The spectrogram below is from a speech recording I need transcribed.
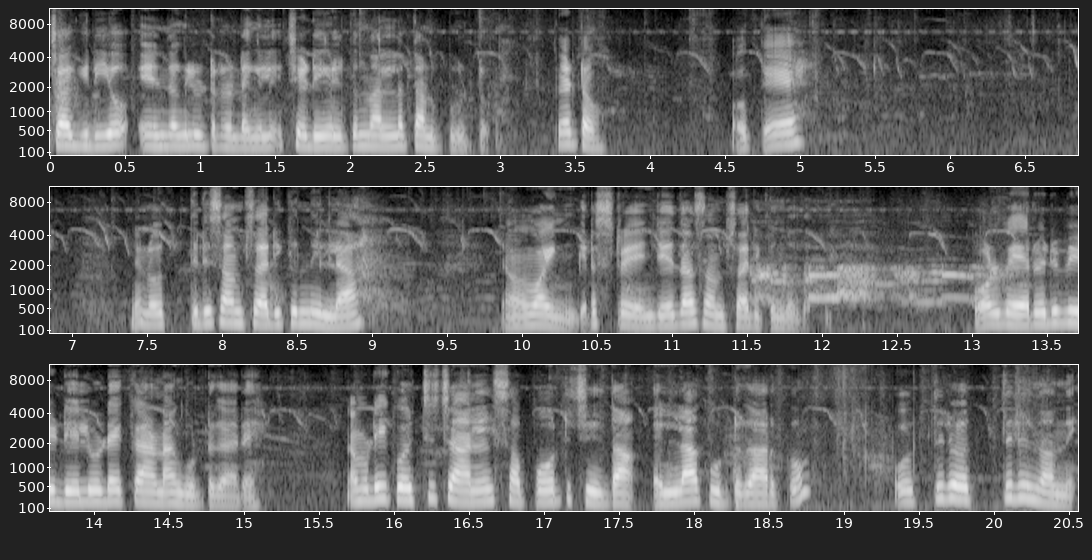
ചകിരിയോ എന്തെങ്കിലും ഇട്ടിട്ടുണ്ടെങ്കിൽ ചെടികൾക്ക് നല്ല തണുപ്പ് കിട്ടും. കേട്ടോ? ഓക്കേ. ഞാൻ ഒത്തിരി സംസാരിക്കുന്നില്ല. ഞാൻ ഭയങ്കര സ്ട്രെയിൻ ചെയ്താണ് സംസാരിക്കുന്നത്. അപ്പോൾ വേറൊരു വീഡിയോയിലൂടെ കാണാം കൂട്ടുകാരെ. നമ്മുടെ ഈ കൊച്ചു ചാനൽ സപ്പോർട്ട് ചെയ്ത എല്ലാ കൂട്ടുകാർക്കും ഒത്തിരി ഒത്തിരി നന്ദി.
